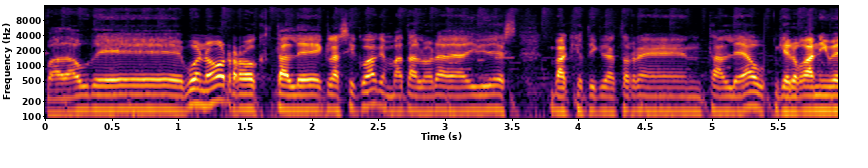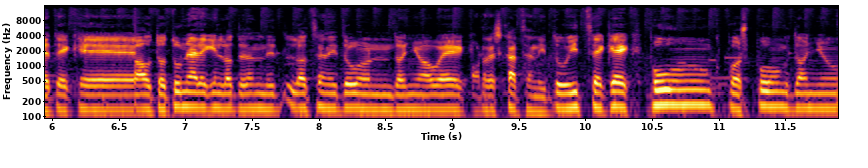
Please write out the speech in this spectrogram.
Ba daude, bueno, rock talde klasikoak, enbat alora da adibidez bakiotik datorren talde hau. Gero gani beteke autotunearekin lotzen, lotzen dituen doinu hauek ordezkatzen ditu hitzekek punk, post-punk doinu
